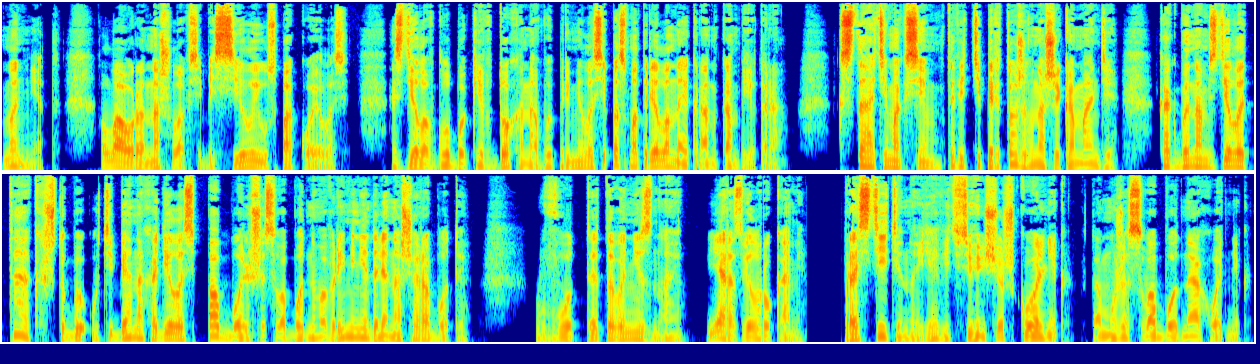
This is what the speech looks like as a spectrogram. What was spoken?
Но нет. Лаура нашла в себе силы и успокоилась. Сделав глубокий вдох, она выпрямилась и посмотрела на экран компьютера. «Кстати, Максим, ты ведь теперь тоже в нашей команде. Как бы нам сделать так, чтобы у тебя находилось побольше свободного времени для нашей работы?» Вот этого не знаю. Я развел руками. Простите, но я ведь все еще школьник, к тому же свободный охотник.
